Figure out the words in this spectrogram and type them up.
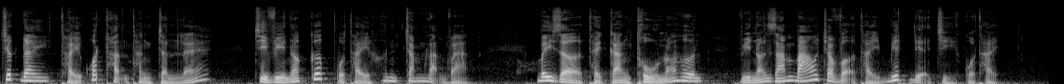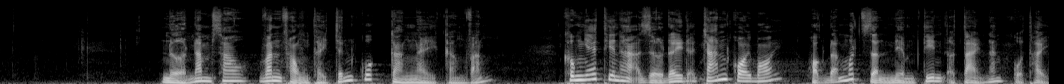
Trước đây thầy uất hận thằng Trần Lễ chỉ vì nó cướp của thầy hơn trăm lạng vàng. Bây giờ thầy càng thù nó hơn vì nó dám báo cho vợ thầy biết địa chỉ của thầy. Nửa năm sau, văn phòng thầy Trấn Quốc càng ngày càng vắng. Không nhẽ thiên hạ giờ đây đã chán coi bói hoặc đã mất dần niềm tin ở tài năng của thầy.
